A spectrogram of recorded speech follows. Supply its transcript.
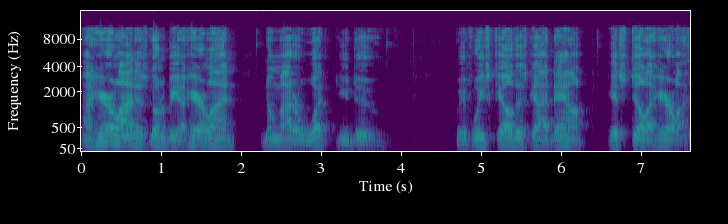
A hairline is going to be a hairline no matter what you do. If we scale this guy down, it's still a hairline.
